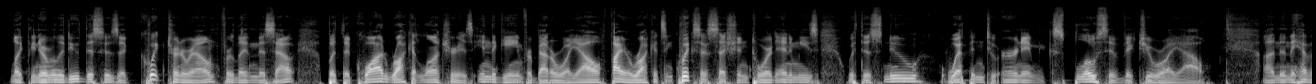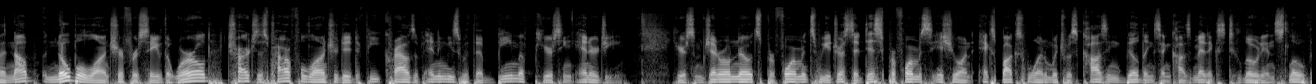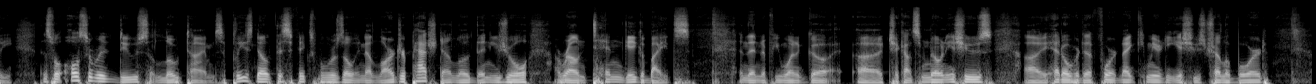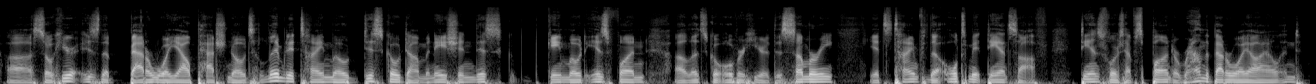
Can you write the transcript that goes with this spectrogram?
like they normally do. This is a quick turnaround for letting this out, but the quad rocket launcher is in the game for Battle Royale. Fire rockets in quick succession toward enemies with this new weapon to earn an explosive victory royale. Uh, and then they have a noble launcher for Save the World. Charge this powerful launcher to defeat crowds of enemies with a beam of piercing energy. Here's some general notes. Performance We addressed a disk performance issue on Xbox One, which was causing buildings and cosmetics to load in slowly. This will also reduce load times. Please note this fix will result in a larger patch download than usual, around 10 gigabytes. And then if you want to go uh, check out some known issues, uh, head over to the Fortnite Community Issues Trello board. Uh, so here is the Battle Royale patch notes limited time mode, disco domination. This game mode is fun. Uh, let's go over here. The summary it's time for the ultimate dance off. Dance floors have spawned around the Battle Royale island.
